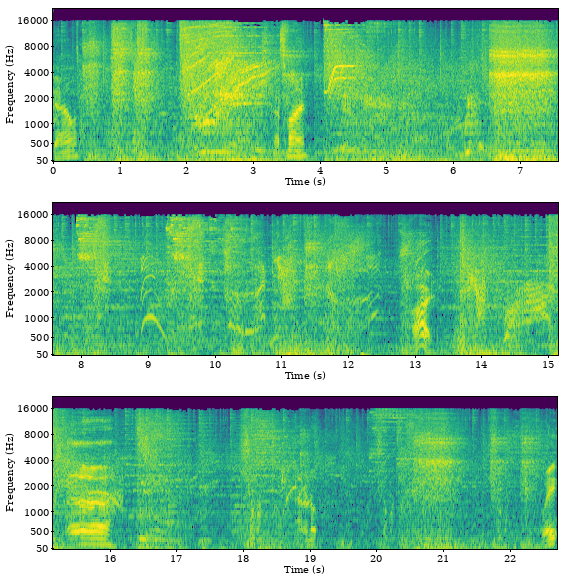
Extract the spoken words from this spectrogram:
Down. That's fine. Hi. Uh. Don't know. Wait.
